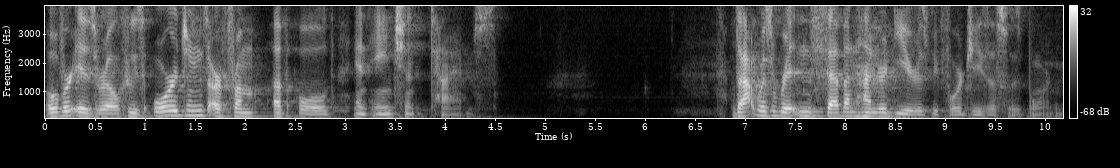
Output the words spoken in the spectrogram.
over Israel, whose origins are from of old and ancient times. That was written 700 years before Jesus was born.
